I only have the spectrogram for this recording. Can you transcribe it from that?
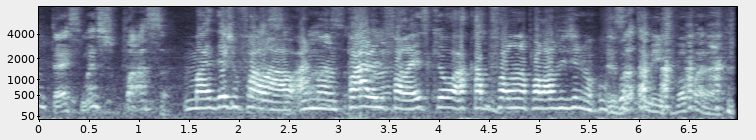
Acontece, mas passa. Mas deixa eu falar, Passa, Armando, passa, para de passa. falar isso que eu acabo falando a palavra de novo. Exatamente, vou parar.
